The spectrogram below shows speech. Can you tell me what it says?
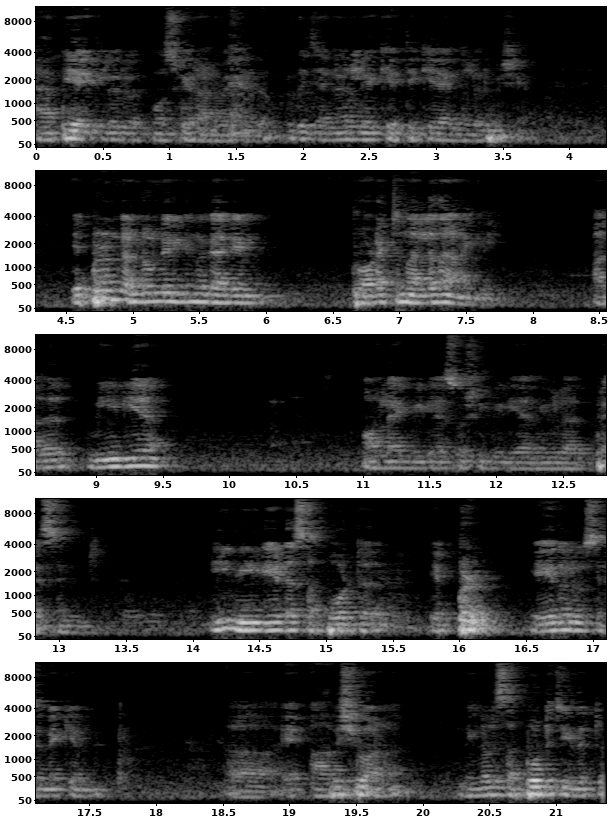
ഹാപ്പി ആയിട്ടുള്ള ഒരു അറ്റ്മോസ്ഫിയർ ആണ് വരുന്നത്. ഇത് ജനങ്ങളിലേക്ക് എത്തിക്കുക എന്നുള്ളൊരു വിഷയം. എപ്പോഴും കണ്ടുകൊണ്ടിരിക്കുന്ന കാര്യം പ്രോഡക്റ്റ് നല്ലതാണെങ്കിൽ അത് media online media social media നിങ്ങൾ പ്രസന്റ് ഈ മീഡിയയുടെ സപ്പോർട്ട് എപ്പോഴും ഏതൊരു സിനിമയ്ക്കും ആവശ്യമാണ്. നിങ്ങൾ സപ്പോർട്ട് ചെയ്തിട്ട്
